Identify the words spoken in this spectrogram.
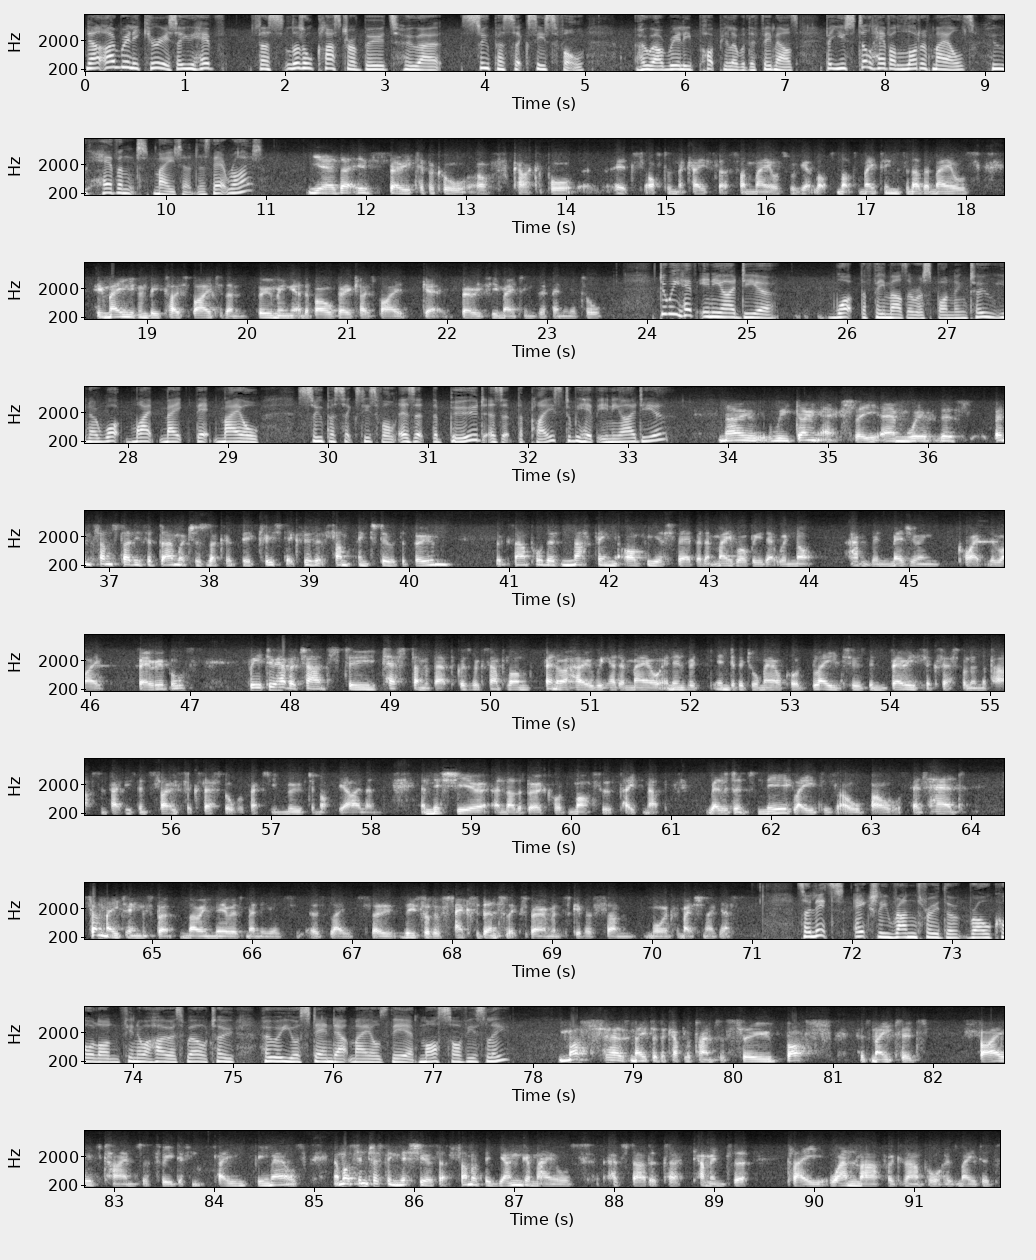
Now, I'm really curious. So, you have this little cluster of birds who are super successful, who are really popular with the females, but you still have a lot of males who haven't mated. Is that right? Yeah, that is very typical of kakapo. It's often the case that some males will get lots and lots of matings, and other males who may even be close by to them, booming at a bowl very close by, get very few matings, if any at all. Do we have any idea what the females are responding to? You know, what might make that male super successful? Is it the bird? Is it the place? Do we have any idea? No, we don't actually. Um, there's been some studies have done, which is look at the acoustics. Is it something to do with the boom? For example, there's nothing obvious there, but it may well be that we're not haven't been measuring quite the right variables. We do have a chance to test some of that because, for example, on Whenua we had a male, an individual male called Blades, who's been very successful in the past. In fact, he's been so successful, we've actually moved him off the island. And this year, another bird called Moss has taken up residence near Blades' old bowl, has had some matings, but nowhere near as many as, as blades. So these sort of accidental experiments give us some more information, I guess. So let's actually run through the roll call on Whenua Hou as well too. Who are your standout males there? Moss, obviously. Moss has mated a couple of times with Sue. Boss has mated five times with three different females. And what's interesting this year is that some of the younger males have started to come into play. Wanma, for example, has mated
